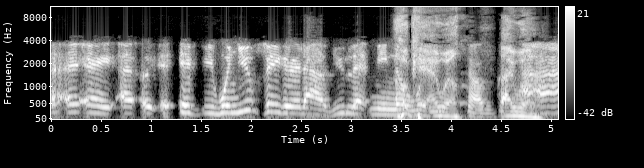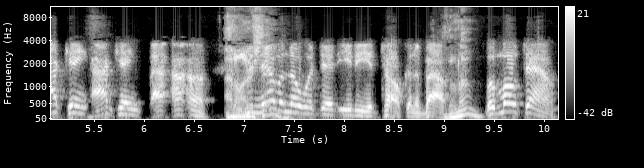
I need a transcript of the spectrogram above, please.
Hey, hey uh, if you, when you figure it out, you let me know. Okay, what I will. talking about. I will. I, I can't. I can't. Uh, uh, I don't you understand. never know what that idiot talking about. I don't know. But Motown,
